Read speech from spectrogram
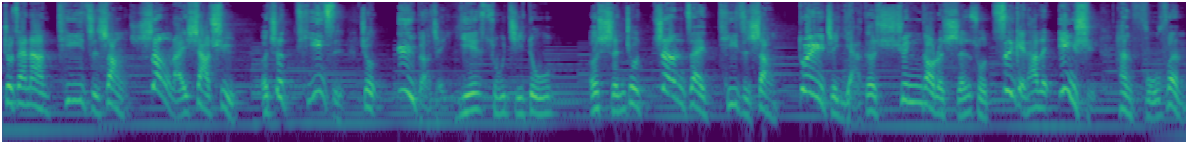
就在那梯子上上来下去，而这梯子就预表着耶稣基督，而神就站在梯子上。对着雅各宣告了神所赐给他的应许和福分，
